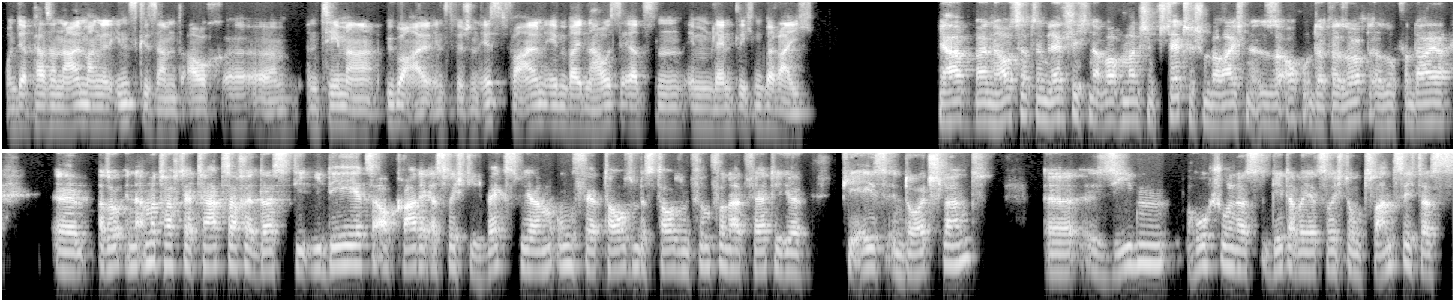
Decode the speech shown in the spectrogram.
und der Personalmangel insgesamt auch äh, ein Thema überall inzwischen ist, vor allem eben bei den Hausärzten im ländlichen Bereich. Ja, bei den Hausärzten im ländlichen, aber auch in manchen städtischen Bereichen ist es auch unterversorgt. Also von daher, äh, also in Anbetracht der Tatsache, dass die Idee jetzt auch gerade erst richtig wächst, wir haben ungefähr 1000 bis 1500 fertige PAs in Deutschland äh, sieben Hochschulen, das geht aber jetzt Richtung 20, das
